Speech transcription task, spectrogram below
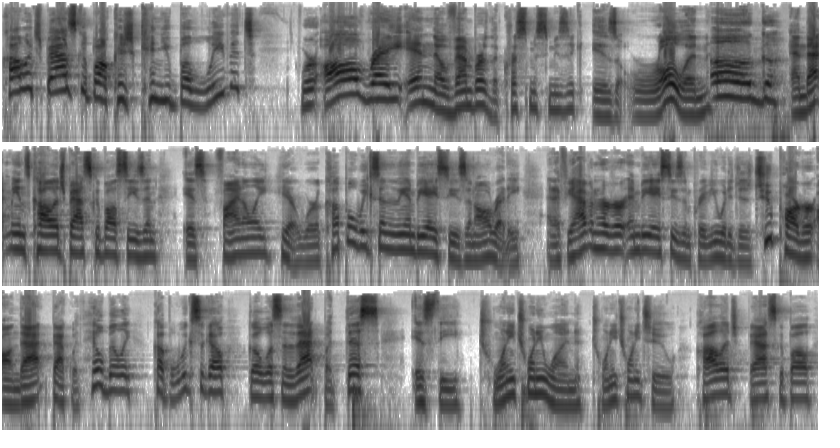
college basketball. Because can you believe it? We're already in November. The Christmas music is rolling. Ugh. And that means college basketball season is finally here. We're a couple weeks into the NBA season already. And if you haven't heard our NBA season preview, we did a two parter on that back with Hillbilly a couple weeks ago. Go listen to that. But this is the 2021 2022 college basketball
